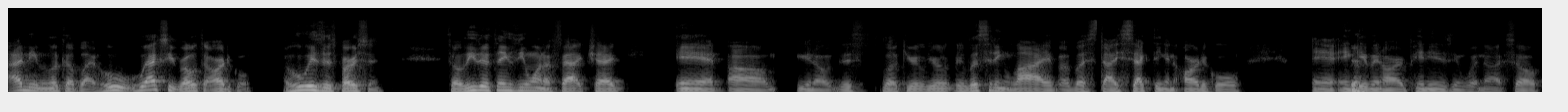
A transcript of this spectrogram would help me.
I didn't even look up like who who actually wrote the article. Who is this person? So these are things you want to fact check. And um, you know, this look, you're you're, you're listening live of us dissecting an article and, and yeah. giving our opinions and whatnot. So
